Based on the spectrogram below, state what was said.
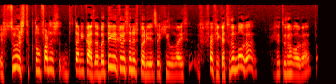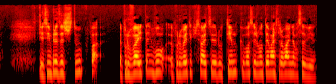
as pessoas que estão fartas de estar em casa a bater a cabeça nas paredes, aquilo vai, vai ficar tudo amalgado. Fica tudo amalgado, pá. E as empresas de estuque, pá, aproveitem, vão, aproveitem que isto vai ser o tempo que vocês vão ter mais trabalho na vossa vida.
